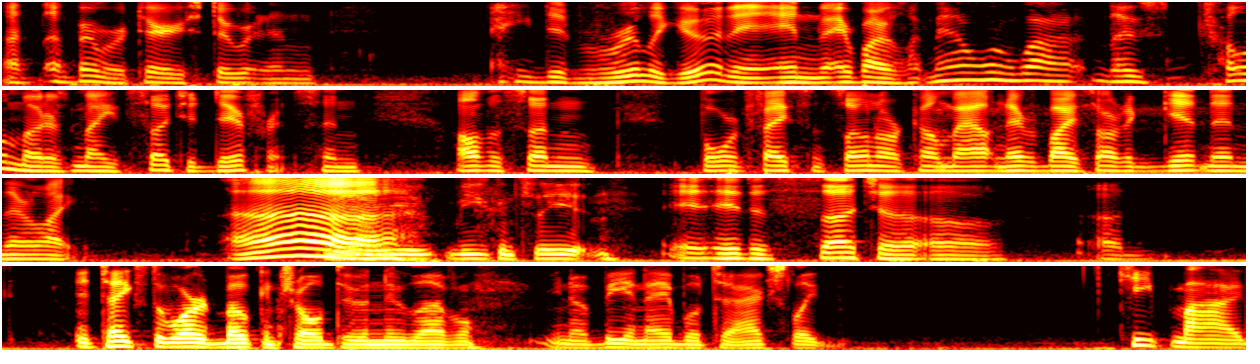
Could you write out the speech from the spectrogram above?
I, I remember Terry Stewart and he did really good, and, and, everybody was like, "Man, I wonder why those trolling motors made such a difference." And all of a sudden, forward facing sonar come out, and everybody started getting it, and they're like, "Ah, yeah, you, you, can see it. it." It is such a, a, a. It takes the word boat control to a new level. You know, being able to actually keep my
